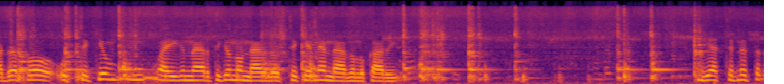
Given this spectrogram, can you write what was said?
അതപ്പോൾ ഉച്ചയ്ക്കും വൈകുന്നേരത്തേക്കൊന്നും ഉണ്ടായിരുന്നില്ല. ഉച്ചയ്ക്ക് തന്നെ ഉണ്ടായിരുന്നുള്ളൂ കറി. ഈ അച്ഛന്റെ എന്താ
